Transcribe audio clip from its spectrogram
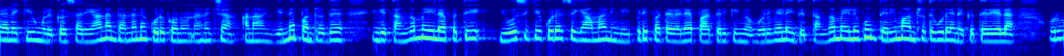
வேலைக்கு உங்களுக்கு சரியான தண்டனை கொடுக்கணும்னு நினச்சேன். ஆனால் என்ன பண்ணுறது இங்கே தங்கமயிலை பற்றி யோசிக்க கூட செய்யாமல் நீங்கள் இப்படிப்பட்ட வேலையை பார்த்துருக்கீங்க. ஒருவேளை இது தங்கமயிலுக்கும் தெரியுமான்றது கூட எனக்கு தெரியலை. ஒரு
